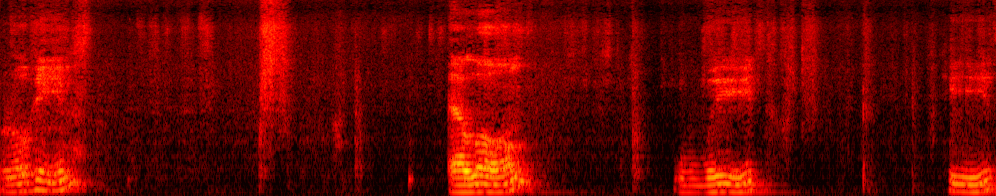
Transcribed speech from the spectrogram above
রহিম along with his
